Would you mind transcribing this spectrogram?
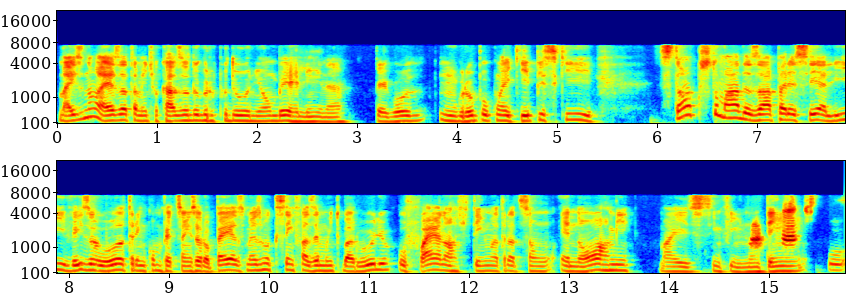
mas não é exatamente o caso do grupo do União Berlim, né? Pegou um grupo com equipes que estão acostumadas a aparecer ali vez ou outra em competições europeias, mesmo que sem fazer muito barulho. O Feyenoord tem uma tradição enorme, mas enfim, não tem o... Né?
